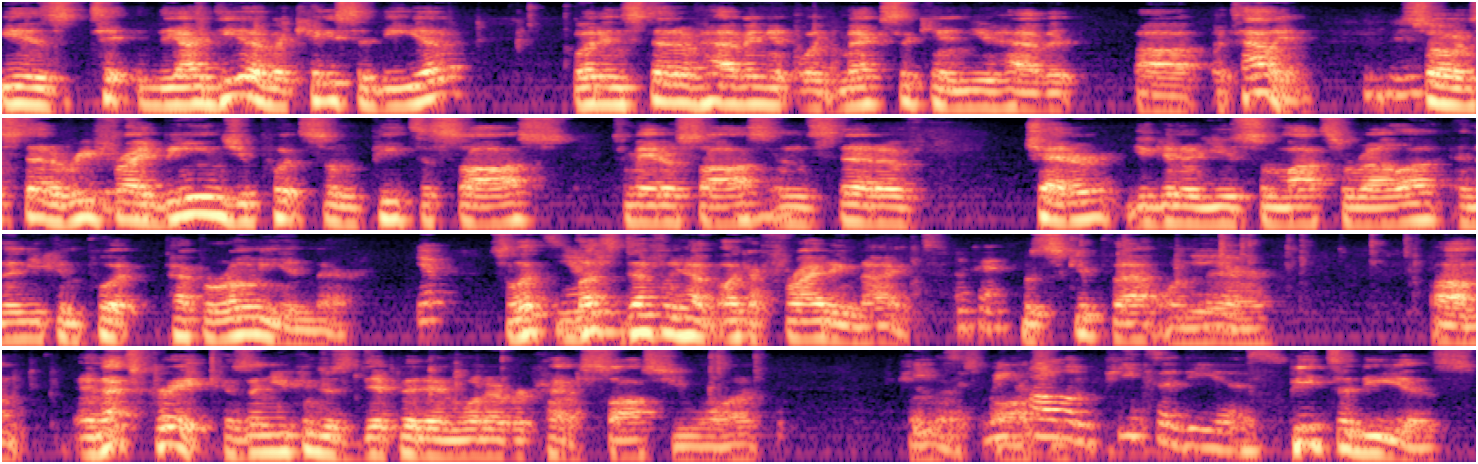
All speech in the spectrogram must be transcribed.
is t- the idea of a quesadilla, but instead of having it like Mexican, you have it uh, Italian. Mhm. So instead of refried beans, you put some pizza sauce, tomato sauce. Instead of cheddar, you're going to use some mozzarella, and then you can put pepperoni in there. Yep. So let's Yummy. let's definitely have like a Friday night. Okay. But skip that one Yeah. there. Um, and that's great because then you can just dip it in whatever kind of sauce you want. Pizza. we awesome. call them pizzadillas. Pizzadillas.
